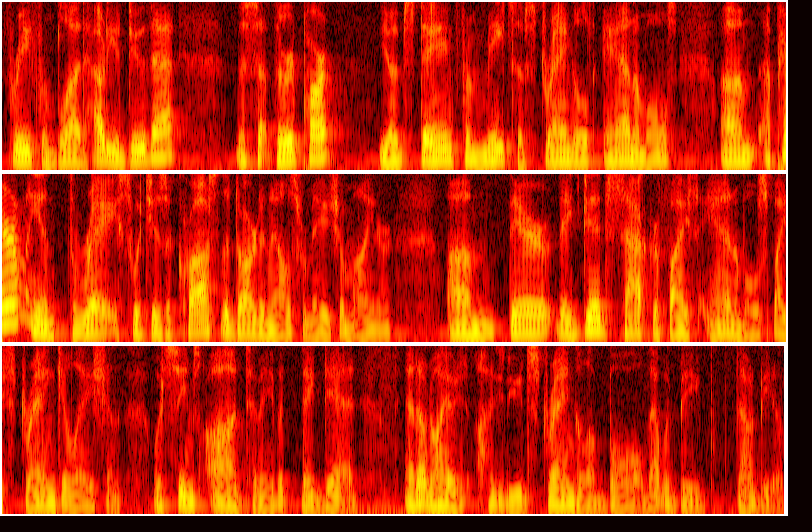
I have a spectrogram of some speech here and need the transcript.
freed from blood, how do you do that? The third part, you abstain from meats of strangled animals. Um, apparently, in Thrace, which is across the Dardanelles from Asia Minor, um, they did sacrifice animals by strangulation, which seems odd to me, but they did. I don't know how, you, how you'd strangle a bull. That would be that would be a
